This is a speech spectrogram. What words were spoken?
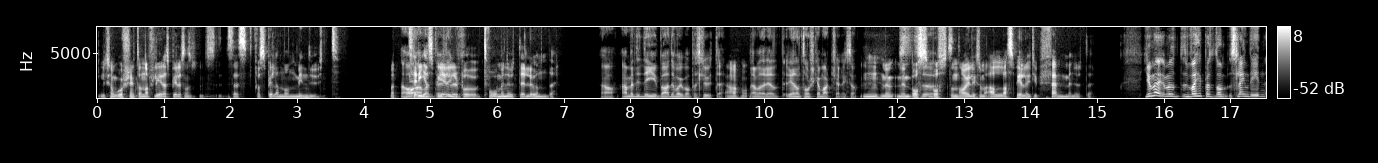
liksom Washington har flera spelare som får spela någon minut. Ja, Tre det- spelare det- på två minuter eller under. Ja, ja men det, det, är ju bara, det var ju bara på slutet. Ja, När man redan, redan torskade matchen liksom. mm, men men Bos, Så- Boston har ju liksom, alla spelar ju typ fem minuter. Jo men, men det var helt plötsligt, de slängde in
